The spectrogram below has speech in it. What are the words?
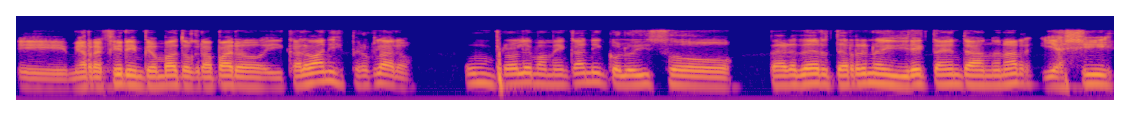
Eh, me refiero a Impiombato, Craparo y Calvanis, pero claro, un problema mecánico lo hizo perder terreno y directamente abandonar, y allí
